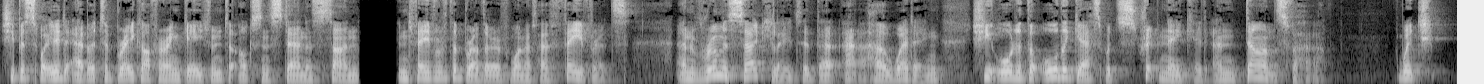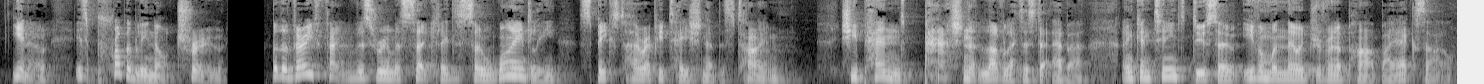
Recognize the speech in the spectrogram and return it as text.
She persuaded Ebba to break off her engagement to Oxenstierna's son in favour of the brother of one of her favourites, and rumours circulated that at her wedding she ordered that all the guests would strip naked and dance for her. Which, you know, is probably not true, but the very fact that this rumour circulated so widely speaks to her reputation at this time. She penned passionate love letters to Ebba and continued to do so even when they were driven apart by exile.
